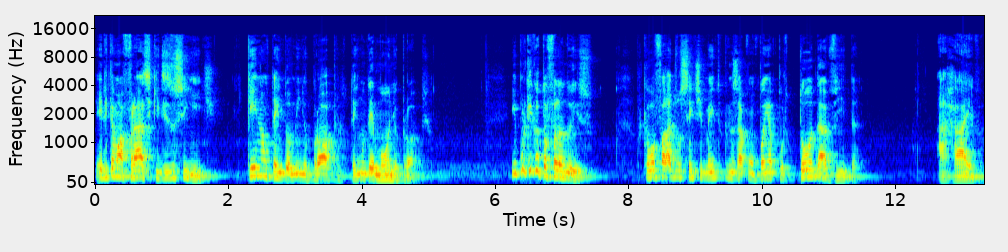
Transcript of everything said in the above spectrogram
Ele tem uma frase que diz o seguinte: quem não tem domínio próprio tem um demônio próprio. E por que, que eu estou falando isso? Porque eu vou falar de um sentimento que nos acompanha por toda a vida: a raiva.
